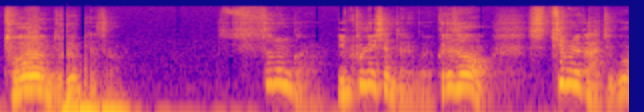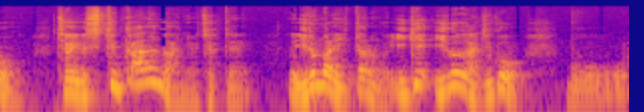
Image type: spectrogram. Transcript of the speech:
좋아요 누르면서. 쓰는 거예요. 인플레이션 되는 거예요. 그래서 스팀을 가지고 제가 이거 스팀 까는 거 아니에요. 절대. 이런 말이 있다는 거예요. 이게 이거 가지고 뭐,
